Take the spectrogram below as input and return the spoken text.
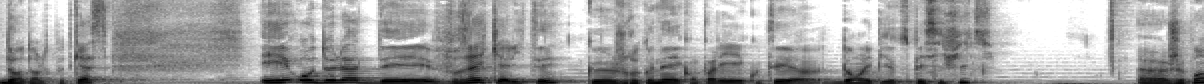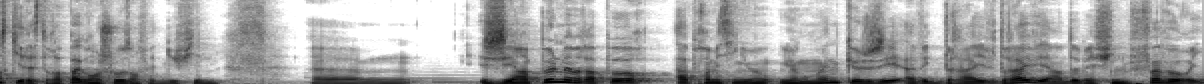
dans, dans le podcast. Et au-delà des vraies qualités que je reconnais et qu'on peut aller écouter euh, dans l'épisode spécifique, euh, je pense qu'il restera pas grand-chose en fait du film. j'ai un peu le même rapport à Promising Young Man que j'ai avec Drive. Drive est un de mes films favoris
